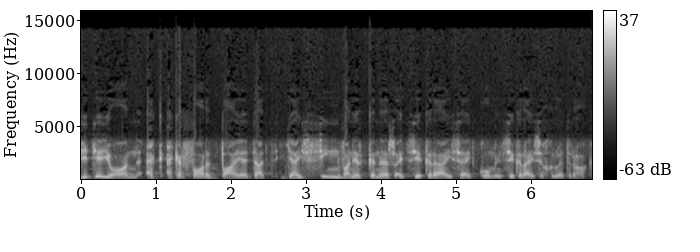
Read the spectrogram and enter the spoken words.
weet jy Johan, ek ek ervaar dit baie dat jy sien wanneer kinders uit sekere huise uitkom en sekere huise groot raak.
